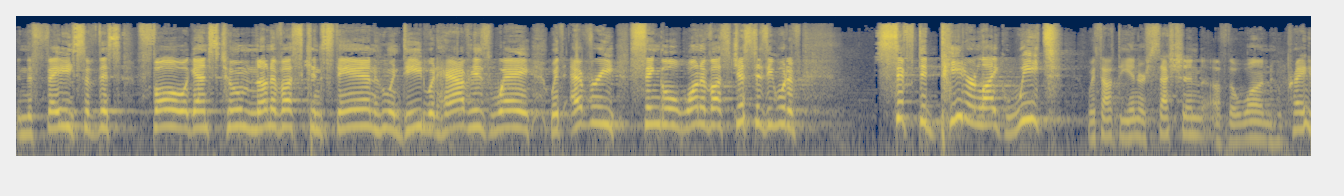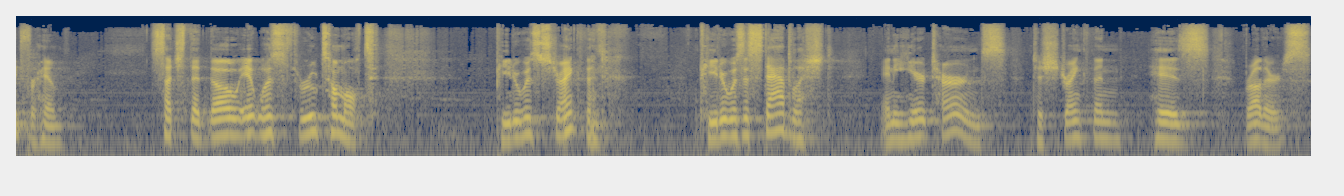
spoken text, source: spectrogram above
In the face of this foe against whom none of us can stand, who indeed would have his way with every single one of us, just as he would have sifted Peter like wheat without the intercession of the one who prayed for him, such that though it was through tumult, Peter was strengthened. Peter was established, and he here turns to strengthen his brothers.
